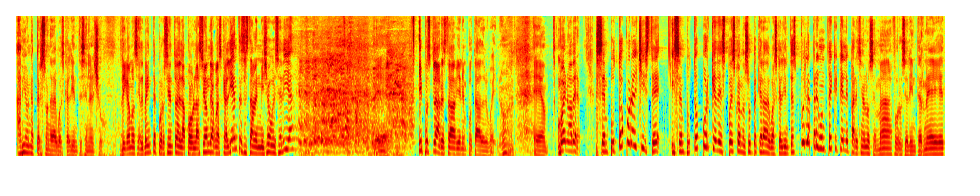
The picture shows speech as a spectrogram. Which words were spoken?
había una persona de Aguascalientes en el show. Digamos, el 20% de la población de Aguascalientes estaba en mi show ese día. Eh, y pues claro, estaba bien emputado el güey, ¿no? Eh, bueno, a ver, se emputó por el chiste y se emputó porque después cuando supe que era de Aguascalientes, pues le pregunté que qué le parecían los semáforos, el internet,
